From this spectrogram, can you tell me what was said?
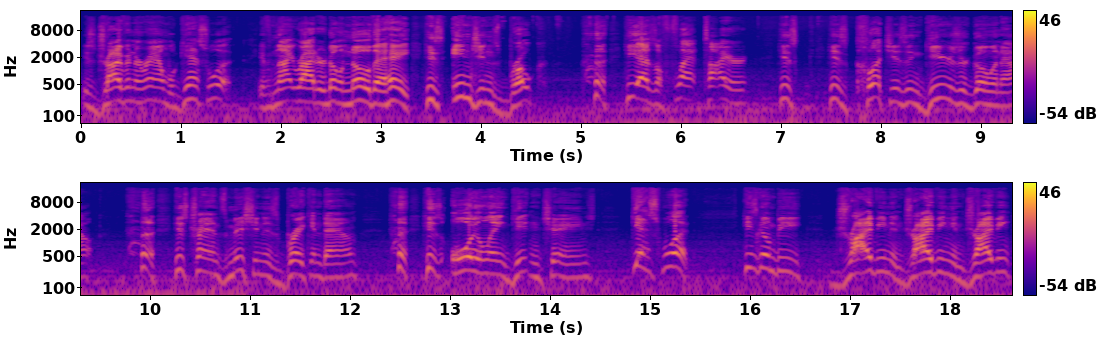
is driving around. Well, guess what? If Knight Rider don't know that, hey, his engine's broke, he has a flat tire, his his clutches and gears are going out, his transmission is breaking down, his oil ain't getting changed. Guess what? He's gonna be driving and driving and driving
